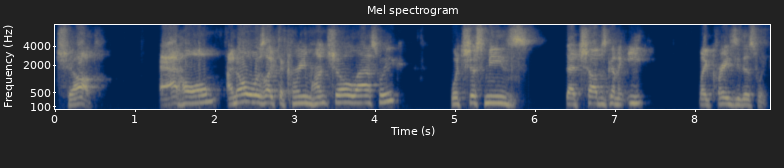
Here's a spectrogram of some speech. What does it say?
Chubb at home. I know it was like the Kareem Hunt show last week, which just means that Chubb's gonna eat like crazy this week,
